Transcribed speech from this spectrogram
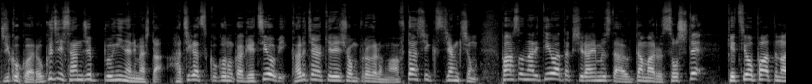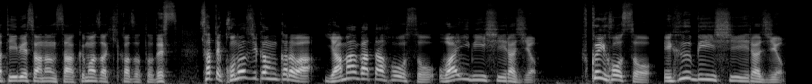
時刻は6時30分になりました。8月9日月曜日カルチャーキュレーションプログラムアフターシックスジャンクション。パーソナリティは私ライムスター歌丸そして月曜パートナー TBS アナウンサー熊崎和人です。さてこの時間からは山形放送 YBC ラジオ。福井放送 FBC ラジオ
